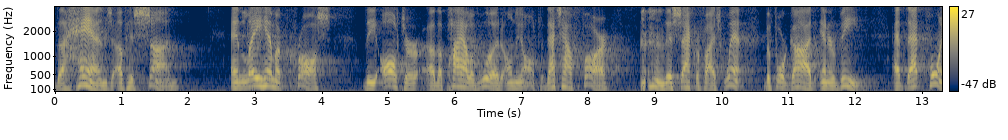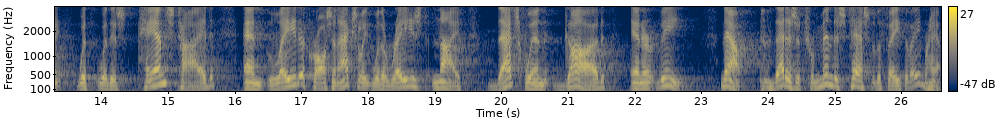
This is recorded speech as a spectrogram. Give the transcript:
the hands of his son and lay him across the altar, uh, the pile of wood on the altar. That's how far this sacrifice went before God intervened. At that point, with, with his hands tied and laid across, and actually with a raised knife, that's when God intervened. Now, that is a tremendous test of the faith of Abraham.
